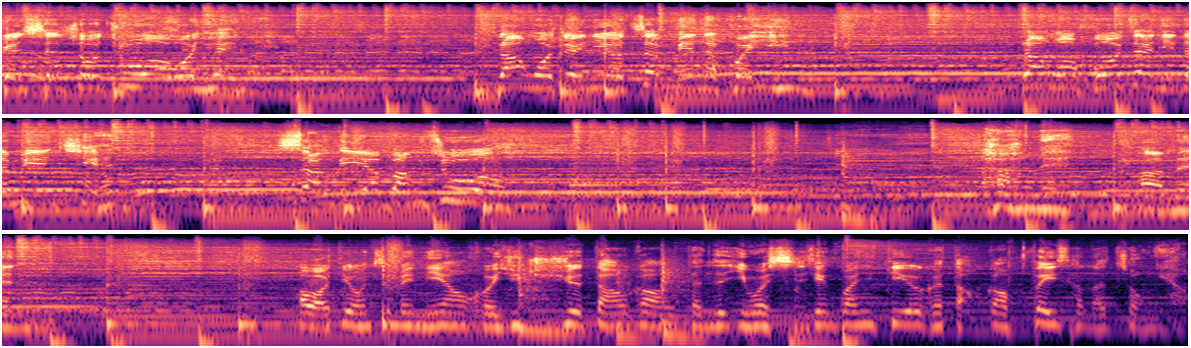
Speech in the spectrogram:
跟神说主啊，我愿意，让我对你有正面的回应。让我活在你的面前，上帝要帮助我，阿门，阿门。好吧，弟兄姊妹，你要回去继续祷告，但是因为时间关系，第二个祷告非常的重要，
